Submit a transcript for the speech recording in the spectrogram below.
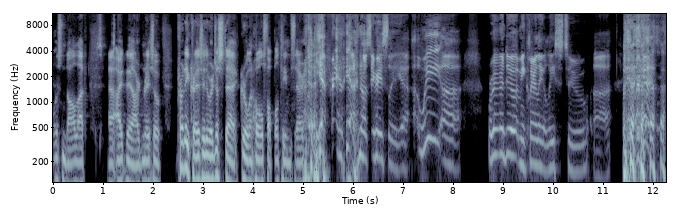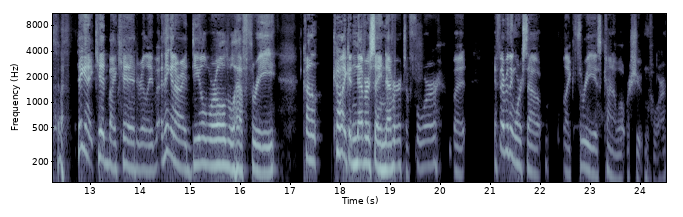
wasn't all that uh, out the ordinary so pretty crazy they were just uh, growing whole football teams there yeah, pretty, yeah. No, seriously, yeah. We uh, we're gonna do. I mean, clearly at least two. Uh, taking it kid by kid, really. But I think in our ideal world, we'll have three. Kind of, kind of like a never say never to four. But if everything works out, like three is kind of what we're shooting for.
